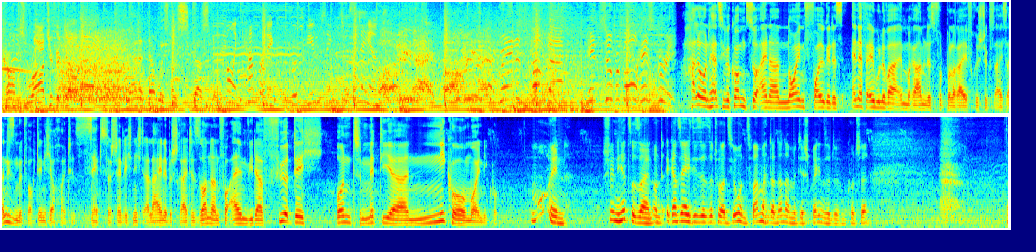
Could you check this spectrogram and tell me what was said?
comes Roger Goodell. Janet, that was disgusting. Colin Kaepernick refusing to stand. greatest comeback in Super Bowl history. Hallo und herzlich willkommen zu einer neuen Folge des NFL Boulevard im Rahmen des Footballerei Frühstückseis an diesem Mittwoch, den ich auch heute selbstverständlich nicht alleine bestreite, sondern vor allem wieder für dich und mit dir, Nico. Moin, Nico. Moin. Schön hier zu sein. Und ganz ehrlich, diese Situation, zweimal hintereinander mit dir sprechen zu dürfen, Kutsche,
